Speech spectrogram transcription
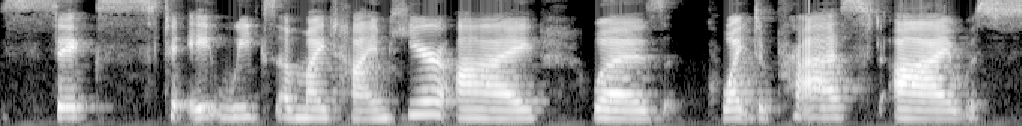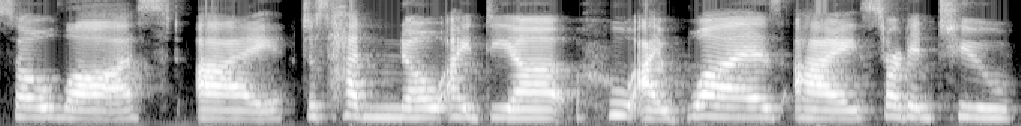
6 to 8 weeks of my time here I was quite depressed. I was so lost. I just had no idea who I was. I started to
